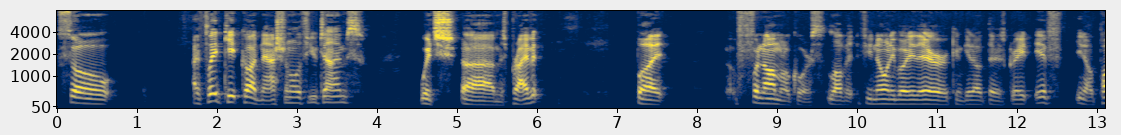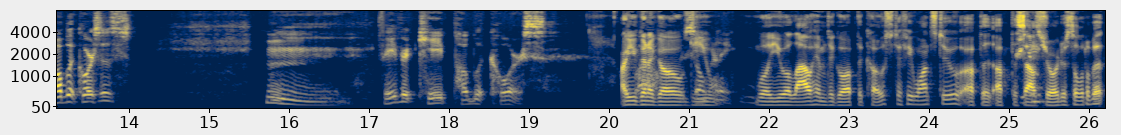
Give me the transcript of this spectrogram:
So I've played Cape Cod National a few times, mm-hmm. which um, is private, but phenomenal course. Love it. If you know anybody there or can get out there, it's great. If you know public courses, hmm, favorite Cape public course. Are you wow, going to go? Do so you many. will you allow him to go up the coast if he wants to up the up the he South can, Shore just a little bit?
